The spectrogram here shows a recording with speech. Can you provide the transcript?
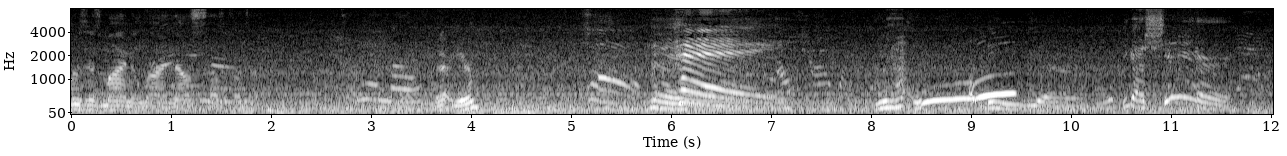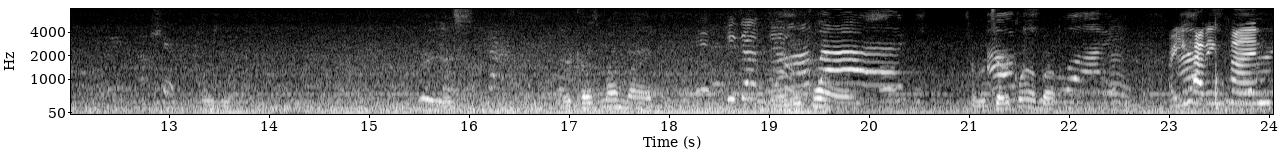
losing his mind in line. That was, that was a fun time. Yeah, you? Hey. Yeah. Ooh, yeah. You got share. Where's Mike? He is. Here comes my Mike. He got he comes. Time to tear the club up. Are you having fun?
